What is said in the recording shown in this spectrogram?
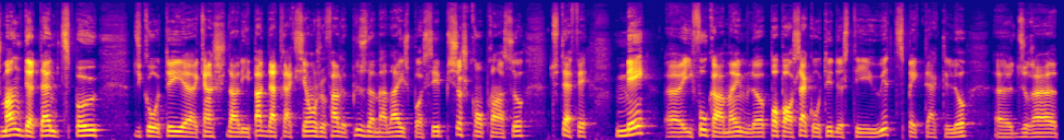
je manque de temps un petit peu du côté, euh, quand je suis dans les parcs d'attractions, je veux faire le plus de manège possible. Puis ça, je comprends ça tout à fait. Mais euh, il faut quand même là, pas passer à côté de ces huit spectacles-là euh,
